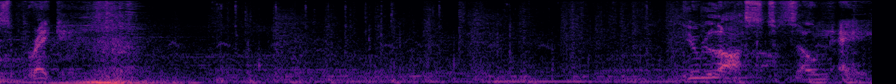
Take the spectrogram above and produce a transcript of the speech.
is breaking. You lost Zone A.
